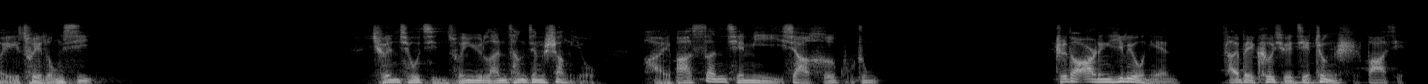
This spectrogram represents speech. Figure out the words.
翡翠龙溪。全球仅存于澜沧江上游海拔三千米以下河谷中。直到二零一六年才被科学界正式发现。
